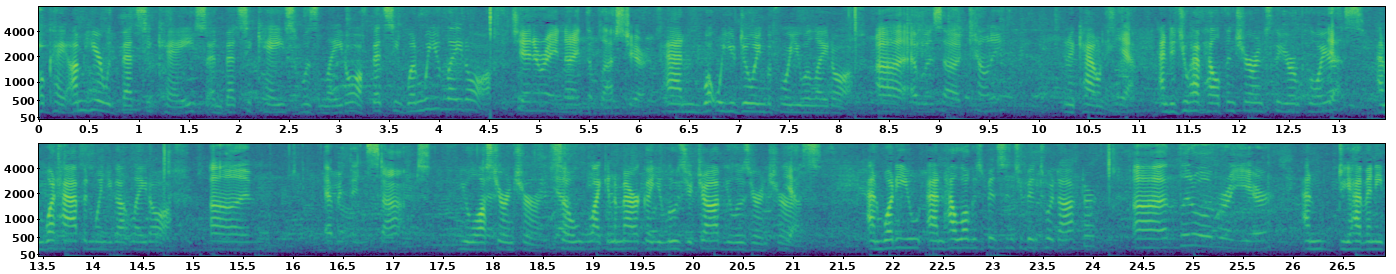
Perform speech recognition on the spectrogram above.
Okay, I'm here with Betsy Case, and Betsy Case was laid off. Betsy, when were you laid off? January 9th of last year. And what were you doing before you were laid off? Uh, I was uh, county. In accounting? Yeah. And did you have health insurance through your employer? Yes. And what happened when you got laid off? Um, everything stopped. You lost your insurance. Yeah. So, like in America, you lose your job, you lose your insurance. Yes. And what do you? And how long has it been since you've been to a doctor? A little over a year. And do you have any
